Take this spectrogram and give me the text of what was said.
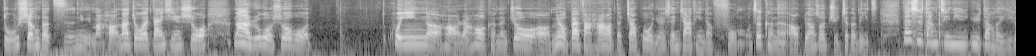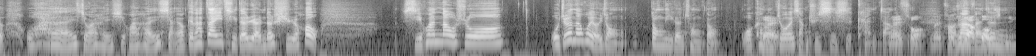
独生的子女嘛，好，那就会担心说，那如果说我。婚姻了哈，然后可能就呃没有办法好好的照顾原生家庭的父母，这可能哦，比方说举这个例子。但是当今天遇到了一个我很喜欢、很喜欢、很想要跟他在一起的人的时候，喜欢到说，我觉得呢会有一种动力跟冲动。我可能就会想去试试看，这样没错没错。好，那反正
